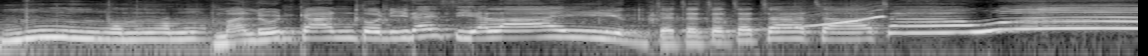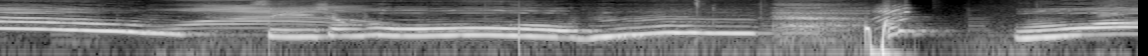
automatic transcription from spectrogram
อืมงมงมมาลุ้นกันตัวนี้ได้สีอะไรจ้าจ้าจ้าจ้าจ้าจ้าจ้าว้าวสีชมพูอืมเฮ้ยว้า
